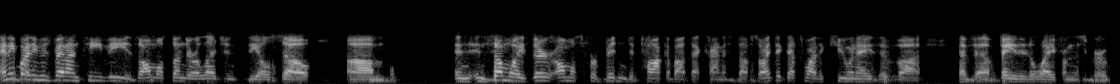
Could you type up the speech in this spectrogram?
anybody who's been on TV is almost under a Legends deal. So um, in in some ways they're almost forbidden to talk about that kind of stuff. So I think that's why the Q and A's have uh, have uh, faded away from this group.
